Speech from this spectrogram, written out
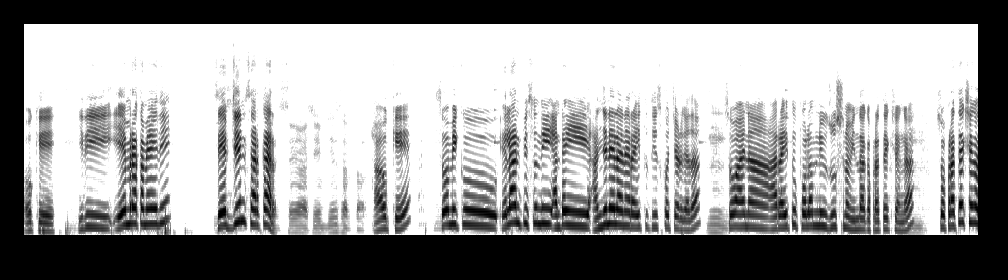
ఓకే. ఇది ఏం రకమే ఇది? సేఫ్జిన్ సర్కార్? సేఫ్ జైన్ సర్కార్. ఆ, ఓకే. సో మీకు ఎలా అనిపిస్తుంది? అంటే ఈ ఆంజనేయులు అనే రైతు తీసుకొచ్చాడు కదా. సో ఆయన ఆ రైతు పొలం నీవు చూస్తున్నావు ఇందాక ప్రత్యక్షంగా. సో ప్రత్యక్షంగా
